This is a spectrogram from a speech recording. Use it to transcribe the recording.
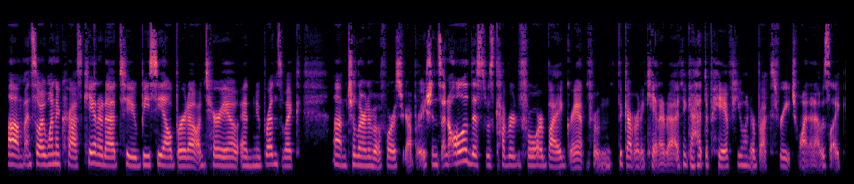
Um, and so I went across Canada to BC, Alberta, Ontario, and New Brunswick um, to learn about forestry operations. And all of this was covered for by a grant from the government of Canada. I think I had to pay a few hundred bucks for each one. And I was like,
